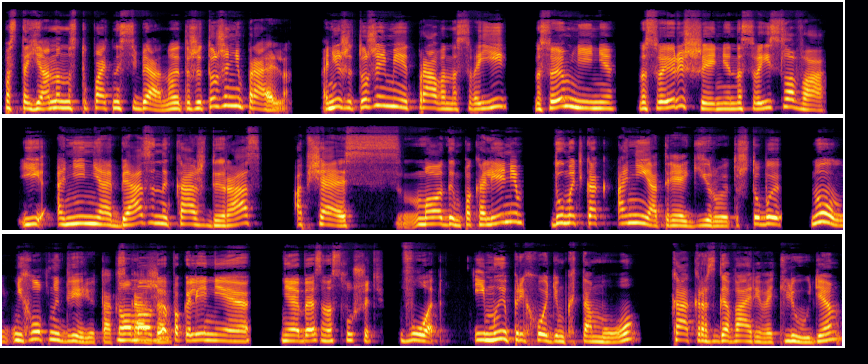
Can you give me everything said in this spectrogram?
постоянно наступать на себя. Но это же тоже неправильно. Они же тоже имеют право на свои, на свое мнение, на свое решение, на свои слова. И они не обязаны каждый раз, общаясь с молодым поколением, думать, как они отреагируют, чтобы ну, не хлопнуть дверью, так Но скажем. Но молодое поколение не обязана слушать. Вот. И мы приходим к тому, как разговаривать людям,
